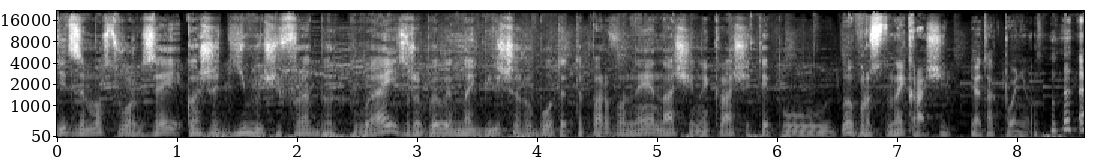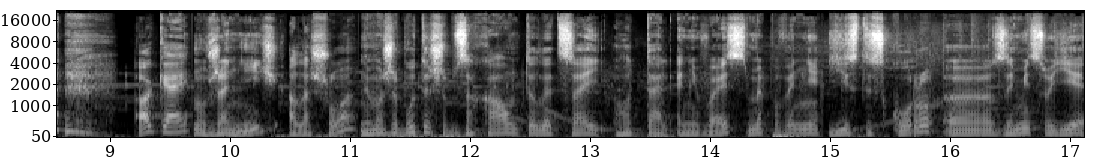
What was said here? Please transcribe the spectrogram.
did the most work. They, каже, Діміч і Фредбер Плей зробили найбільше роботи. Тепер вони наші найкращі, типу. Ну просто найкращі, я так поняв. Окей. Ну, вже ніч, але що? Не може бути, щоб захаунтили цей готель. Anyways, ми повинні їсти скоро. Е, займіть своє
